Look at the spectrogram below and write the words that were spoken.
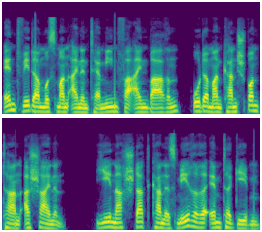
Entweder muss man einen Termin vereinbaren, oder man kann spontan erscheinen. Je nach Stadt kann es mehrere Ämter geben,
